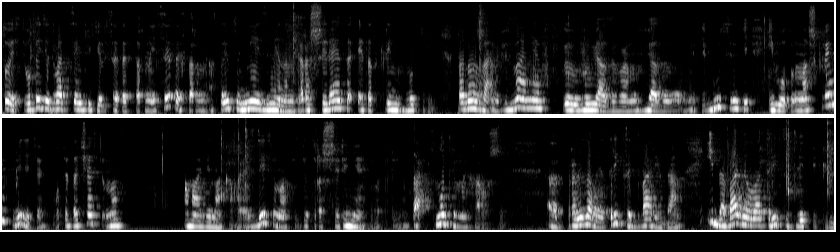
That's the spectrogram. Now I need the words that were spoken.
То есть вот эти 27 петель с этой стороны и с этой стороны остаются неизменными. Расширяется этот клин внутри. Продолжаем вязание, вывязываем, ввязываем эти бусинки. И вот он наш клин, видите, вот эта часть у нас она одинаковая. Здесь у нас идет расширение этого клина. Так, смотрим, мои хорошие. Э, провязала я 32 ряда и добавила 32 петли.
